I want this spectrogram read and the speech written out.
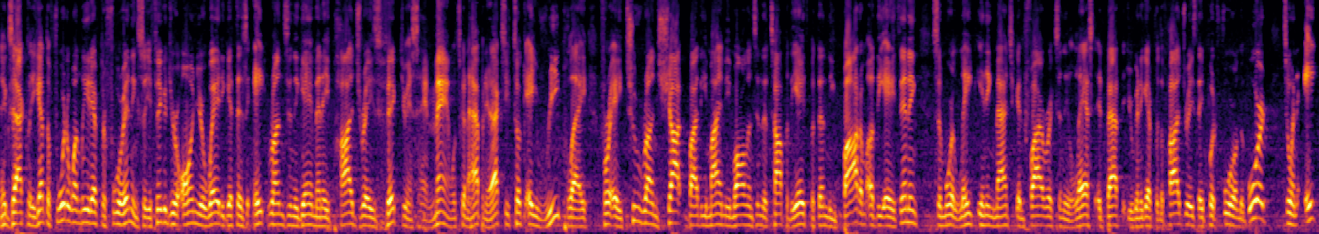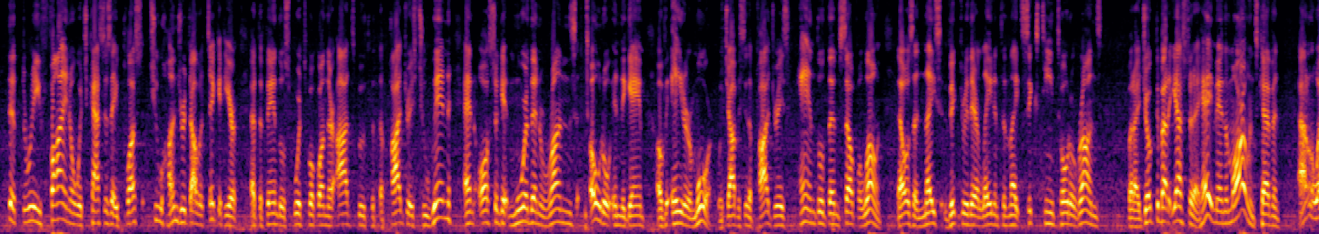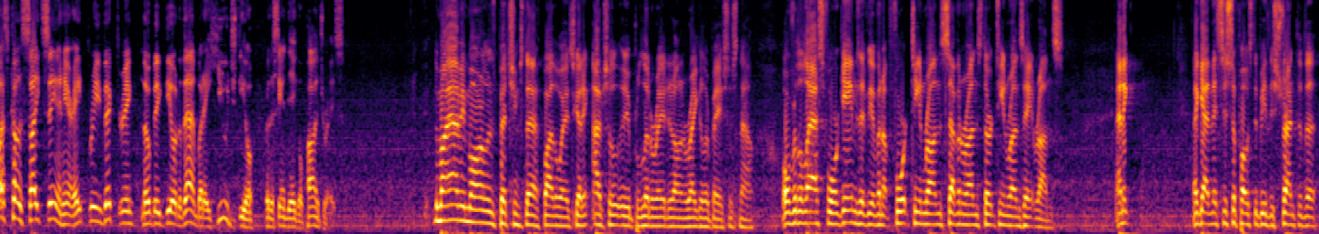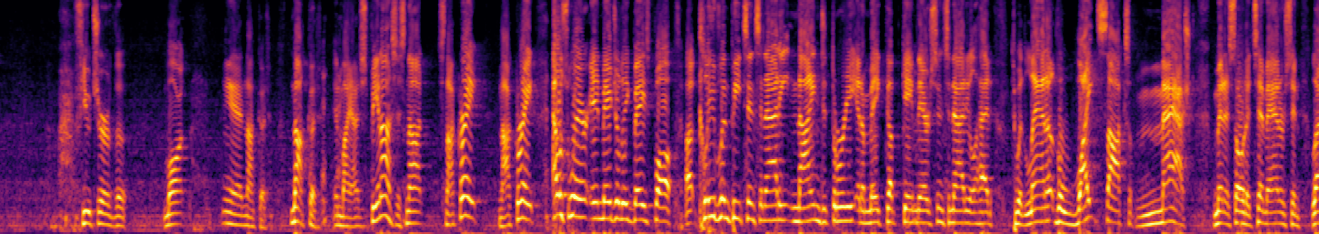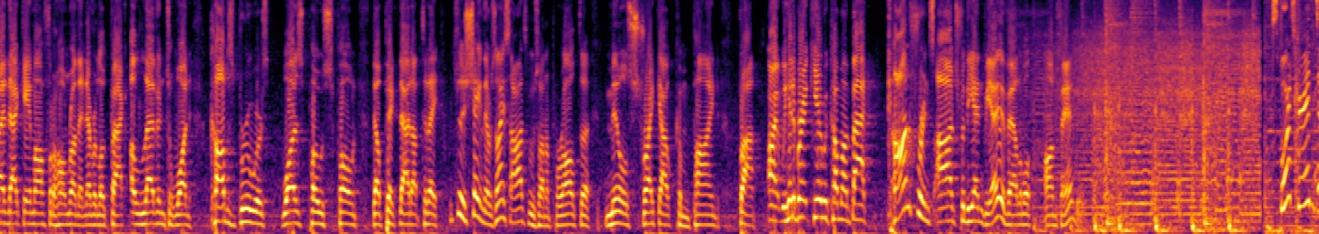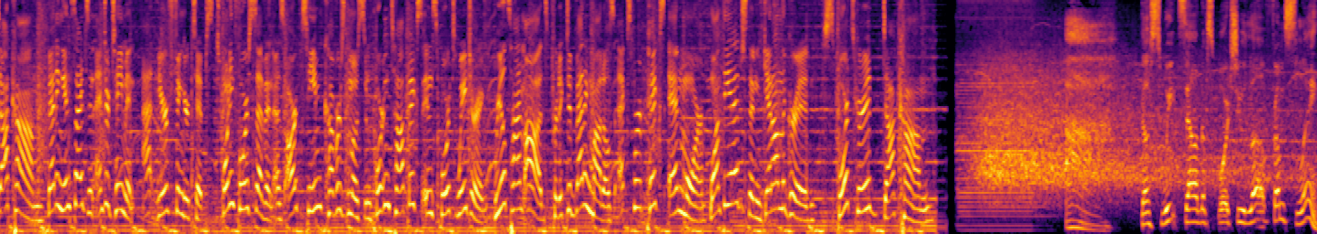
Exactly. You got the four to one lead after four innings, so you figured you're on your way to get those eight runs in the game and a Padres victory. And saying, man, what's going to happen? Here? It actually took a replay for a two run shot by the Miami Marlins in the top of the eighth, but then the bottom of the eighth inning, some more late inning magic and fireworks in the last at bat that you're going to get for the Padres. They put four on the board. So an eight to three final, which casts as a plus two hundred dollar ticket here at the FanDuel Sportsbook on their odds boost with the Padres to win and also get more than runs total in the game of eight or more, which obviously the Padres handled themselves alone. That was a nice victory there late into the night, 16 total runs. But I joked about it yesterday. Hey, man, the Marlins, Kevin, out on the West Coast sightseeing here. 8 3 victory. No big deal to them, but a huge deal for the San Diego Padres. The Miami Marlins pitching staff, by the way, is getting absolutely obliterated on a regular basis now. Over the last four games, they've given up 14 runs, 7 runs, 13 runs, 8 runs. And it, again, this is supposed to be the strength of the future of the Mar. Yeah, not good. Not good in my eyes. Just being honest, it's not. It's not great. Not great. Elsewhere in Major League Baseball, uh, Cleveland beat Cincinnati nine to three in a makeup game. There, Cincinnati will head to Atlanta. The White Sox mashed Minnesota. Tim Anderson led that game off with a home run that never looked back. Eleven to one. Cubs Brewers was postponed. They'll pick that up today, which is a shame. There was a nice odds boost on a Peralta Mills strikeout combined. All right, we hit a break here. We come on back. Conference odds for the NBA available on FanDuel. SportsGrid.com. Betting insights and entertainment at your fingertips 24 7 as our team covers the most important topics in sports wagering real time odds, predictive betting models, expert picks, and more. Want the edge? Then get on the grid. SportsGrid.com. Ah, the sweet sound of sports you love from Sling.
